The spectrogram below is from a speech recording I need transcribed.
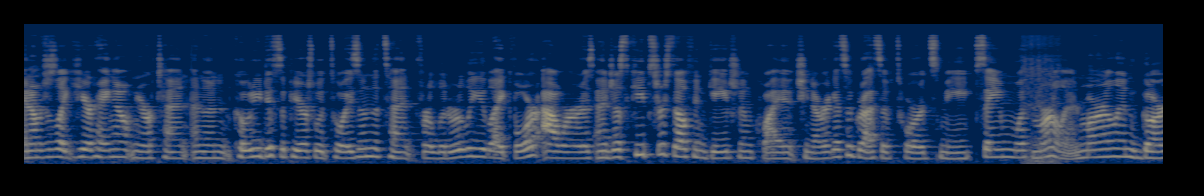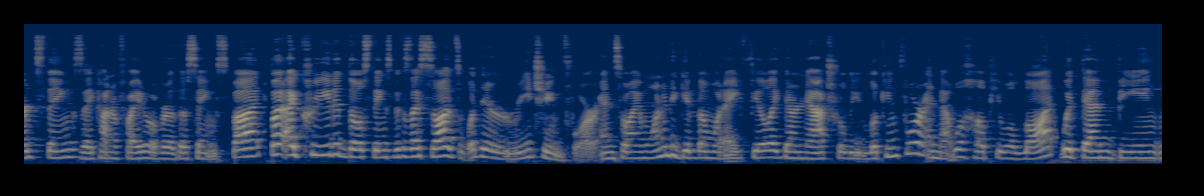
And I'm just like, here, hang out in your tent. And then Cody disappears with toys in the tent for literally like four hours and just keeps herself engaged and quiet. She never gets aggressive towards me. Same with Merlin. Merlin guards things. They kind of fight over the same spot. But I created those things because I saw it's what they're reaching for. And so I wanted to give them what I feel like they're naturally looking for. And that will help you a lot with them being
